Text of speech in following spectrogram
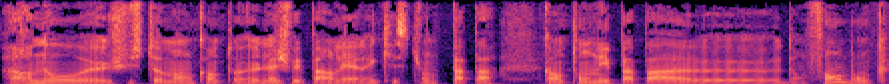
Arnaud, justement, quand là je vais parler à la question papa. Quand on est papa d'enfants, donc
